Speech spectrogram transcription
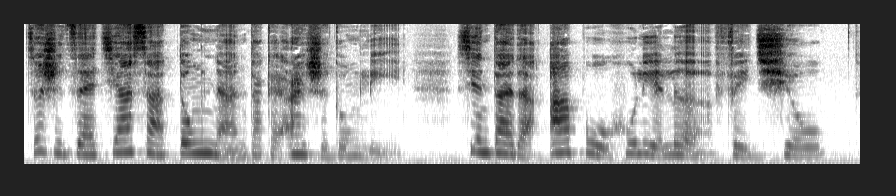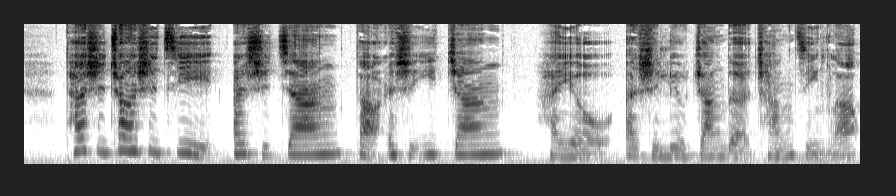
这是在加萨东南大概二十公里，现代的阿布忽列勒废丘。它是创世纪二十章到二十一章，还有二十六章的场景了。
